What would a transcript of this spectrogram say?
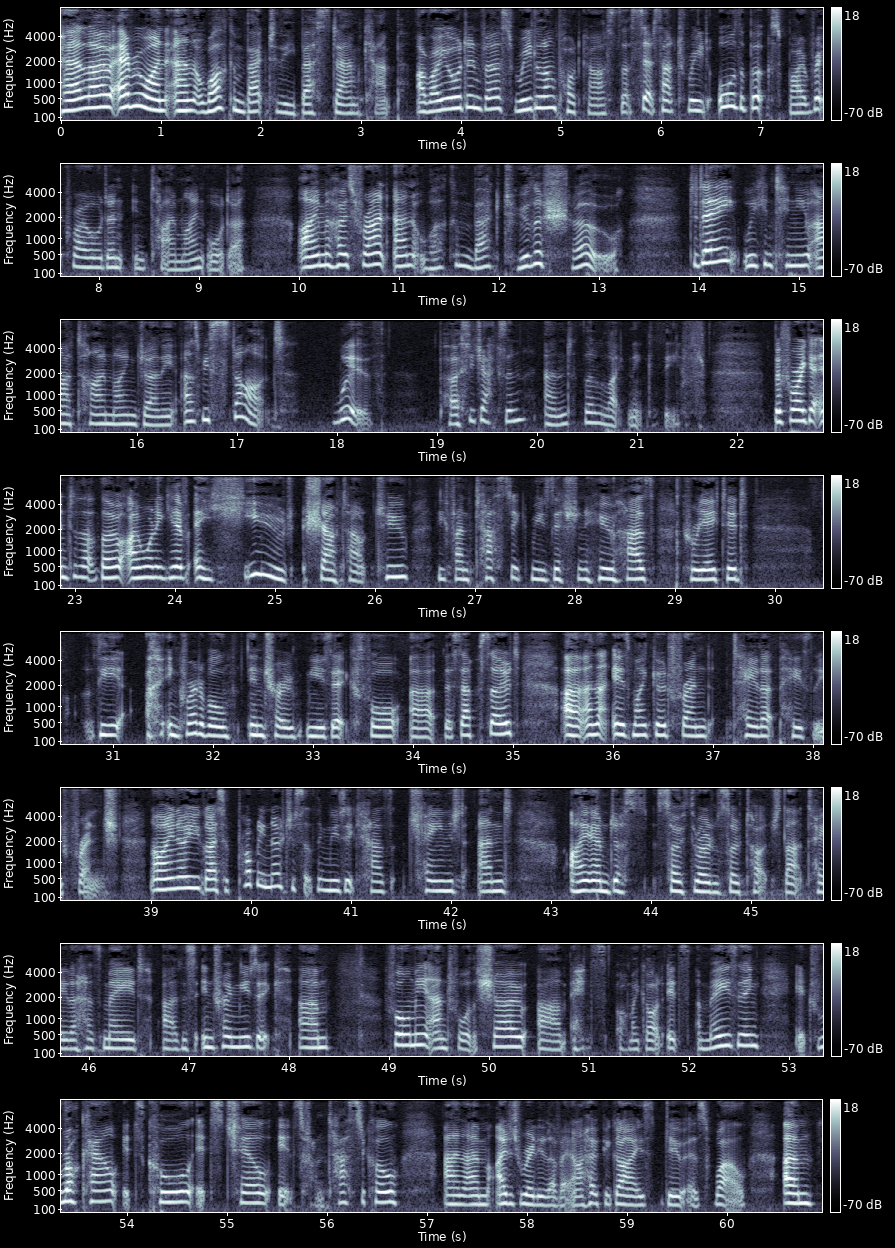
Hello, everyone, and welcome back to the Best Damn Camp, a Riordan verse read along podcast that sets out to read all the books by Rick Riordan in timeline order. I'm your host, Fran, and welcome back to the show. Today, we continue our timeline journey as we start with Percy Jackson and the Lightning Thief. Before I get into that, though, I want to give a huge shout out to the fantastic musician who has created the incredible intro music for uh, this episode, uh, and that is my good friend Taylor Paisley French. Now, I know you guys have probably noticed that the music has changed, and I am just so thrilled and so touched that Taylor has made uh, this intro music. Um, for me and for the show. Um, it's oh my god, it's amazing. It's rock out. It's cool. It's chill. It's fantastical, and um, I just really love it. And I hope you guys do as well. Um,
